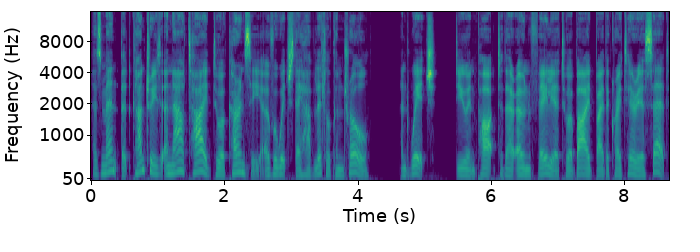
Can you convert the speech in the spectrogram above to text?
has meant that countries are now tied to a currency over which they have little control, and which, due in part to their own failure to abide by the criteria set,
